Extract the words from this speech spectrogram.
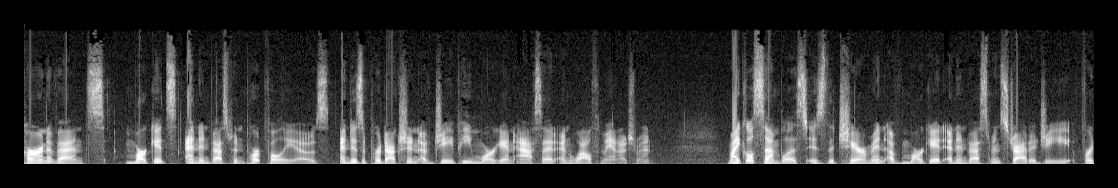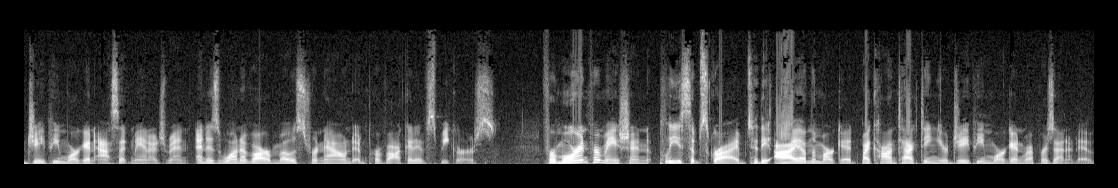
current events, markets, and investment portfolios, and is a production of JP Morgan Asset and Wealth Management. Michael Cembalest is the chairman of market and investment strategy for JP Morgan Asset Management and is one of our most renowned and provocative speakers. For more information, please subscribe to the Eye on the Market by contacting your JP Morgan representative.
